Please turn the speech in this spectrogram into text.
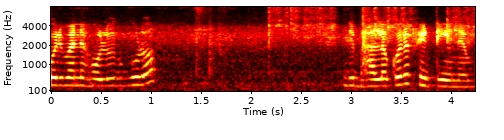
পরিমাণে হলুদ গুঁড়ো, দিয়ে ভালো করে ফেটিয়ে নেব।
